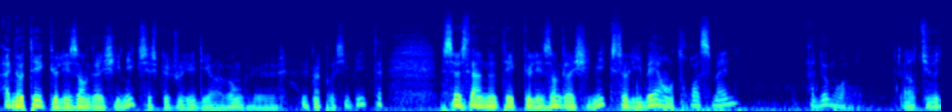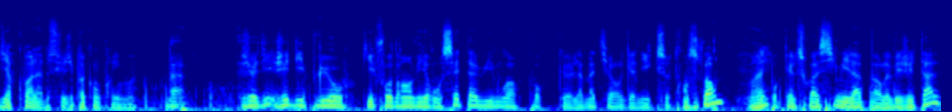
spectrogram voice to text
À noter que les engrais chimiques, c'est ce que je voulais dire avant que je me précipite, c'est à noter que les engrais chimiques se libèrent en 3 semaines à 2 mois. Alors tu veux dire quoi là Parce que j'ai pas compris moi? Bah, J'ai dit plus haut qu'il faudra environ 7 à 8 mois pour que la matière organique se transforme, Ouais. pour qu'elle soit assimilable par le végétal,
